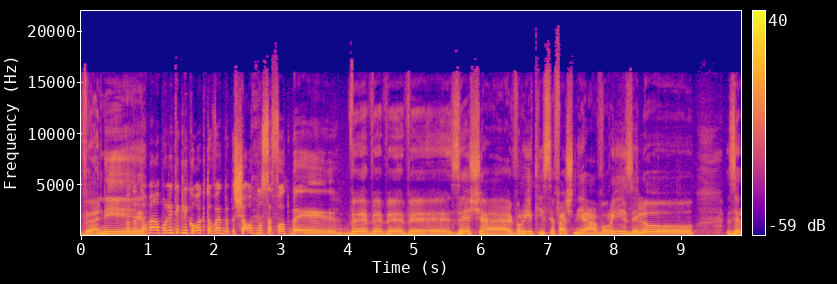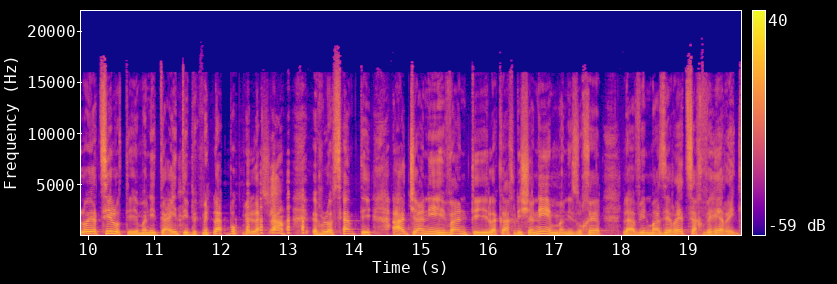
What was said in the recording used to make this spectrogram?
ואני... זאת אומרת, אתה אומר, הפוליטיקלי קורקט עובד שעות נוספות ב... וזה שהעברית היא שפה שנייה עבורי, זה לא... זה לא יציל אותי. אם אני טעיתי במילה פה, מילה שם, אם לא שמתי, עד שאני הבנתי, לקח לי שנים, אני זוכר, להבין מה זה רצח והרג.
